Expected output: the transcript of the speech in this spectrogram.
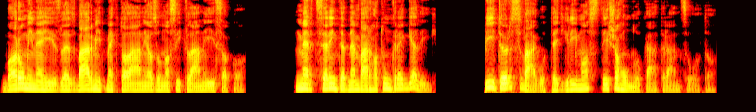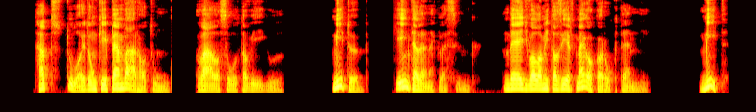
Baromi nehéz lesz bármit megtalálni azon a sziklán éjszaka. Mert szerinted nem várhatunk reggelig? Peters vágott egy grimaszt, és a homlokát ráncolta. Hát tulajdonképpen várhatunk, válaszolta végül. Mi több? Kénytelenek leszünk. De egy valamit azért meg akarok tenni. Mit?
